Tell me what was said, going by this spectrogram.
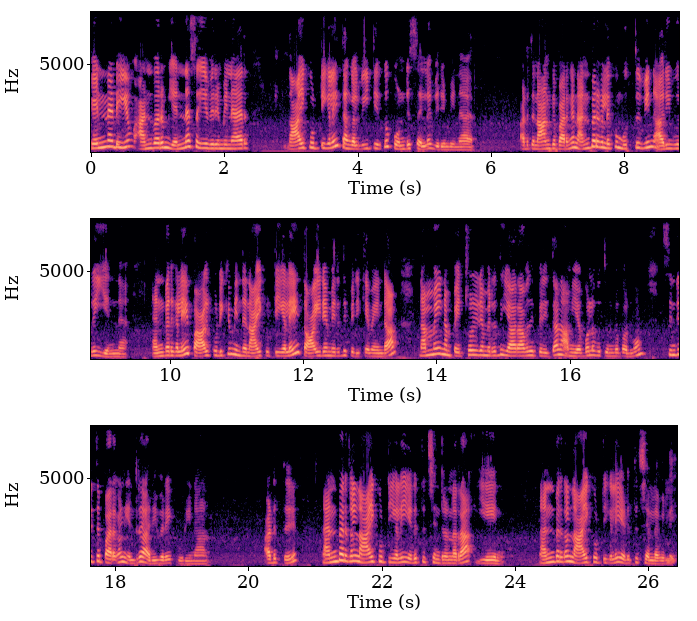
கென்னடியும் அன்வரும் என்ன செய்ய விரும்பினர்? நாய்க்குட்டிகளை தங்கள் வீட்டிற்கு கொண்டு செல்ல விரும்பினர். அடுத்து நான்கு பாருங்க. நண்பர்களுக்கு முத்துவின் அறிவுரை என்ன? நண்பர்களே பால் குடிக்கும் இந்த நாய்க்குட்டிகளை தாயிடமிருந்து பிரிக்க வேண்டாம். நம்மை நம் பெற்றோரிடமிருந்து யாராவது பிரித்தால் நாம் எவ்வளவு துன்பப்படுவோம்? சிந்தித்து பாருங்கள் என்று அறிவுரை கூறினான். அடுத்து நண்பர்கள் நாய்க்குட்டிகளை எடுத்துச் சென்றனரா? ஏன்? நண்பர்கள் நாய்க்குட்டிகளை எடுத்துச் செல்லவில்லை.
